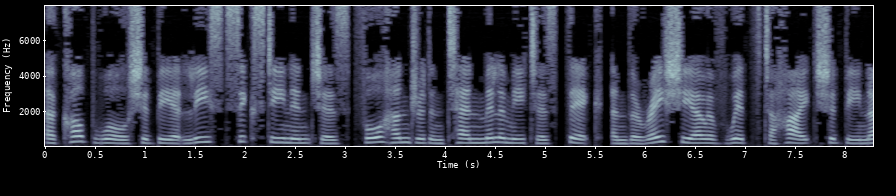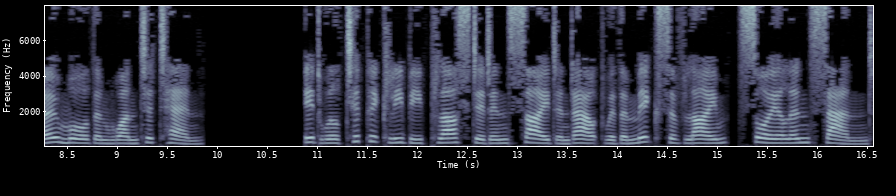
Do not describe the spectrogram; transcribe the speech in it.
A cob wall should be at least 16 inches 410 millimeters thick, and the ratio of width to height should be no more than 1 to 10. It will typically be plastered inside and out with a mix of lime, soil and sand.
